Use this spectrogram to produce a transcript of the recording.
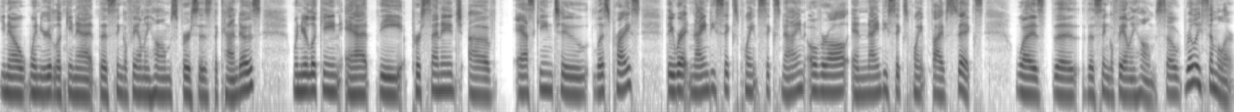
you know when you're looking at the single family homes versus the condos. When you're looking at the percentage of asking to list price. They were at 96.69 overall and 96.56 was the the single family homes. So really similar.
